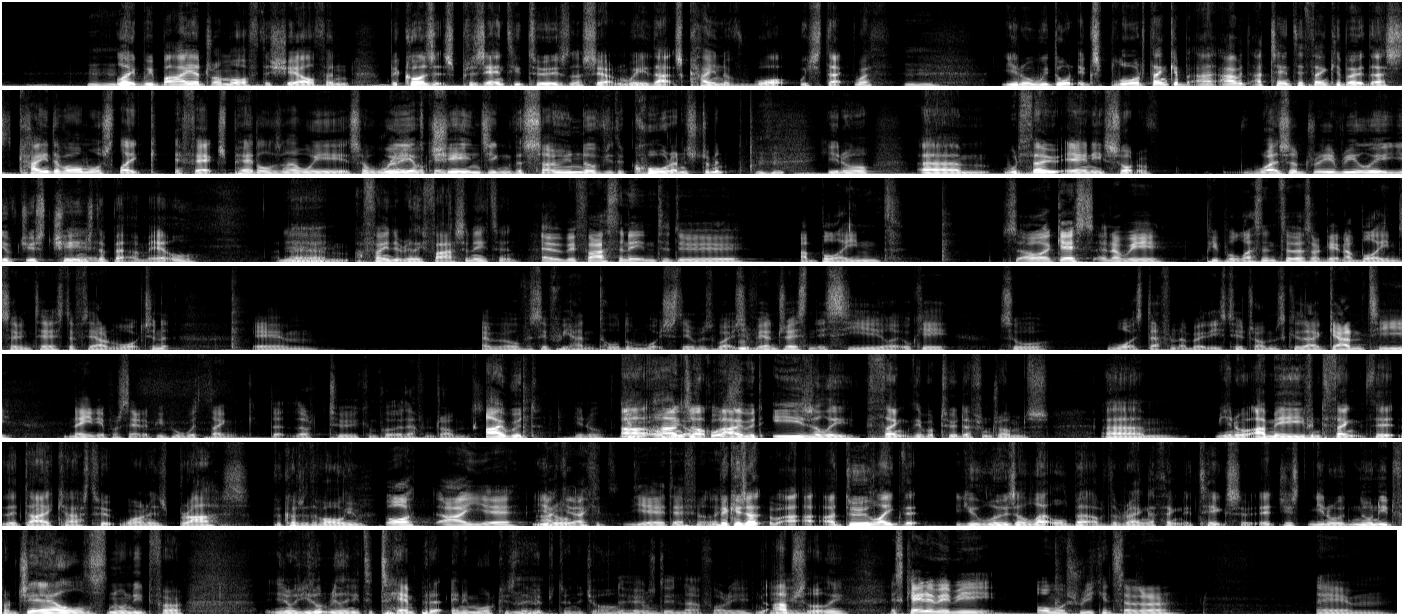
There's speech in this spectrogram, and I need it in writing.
Mhm. Like we buy a drum off the shelf, and because it's presented to us in a certain way, that's kind of what we stick with. Mhm. You know, we don't explore. Think about. I, I, would, I tend to think about this kind of almost like effects pedals in a way. It's a way Right, of okay. changing the sound of the core instrument. Mhm. You know, um, without any sort of wizardry. Really, you've just changed Yeah. a bit of metal. Yeah. Um, I find it really fascinating. it would be fascinating to do a blind. So I guess in a way, people listening to this are getting a blind sound test if they aren't watching it. Um, and obviously, if we hadn't told them which snare was which, it'd be Mhm. interesting to see like, okay, so what's different about these two drums? Because I guarantee ninety percent of people would think that they're two completely different drums. I would. You know, Uh, would- hands up, course. I would easily think they were two different drums. Um, you know, I may even think that the die-cast hoop one is brass because of the volume. Oh, aye, yeah. You I, know. could, I could, yeah, definitely. Because I, I, I do like that. you lose a little bit of the ring. I think it takes. It just you know no need for gels, no need for you know you don't really need to temper it anymore because Mhm. the hoop's doing the job. The you hoop's know? doing that for you. Yeah. Absolutely. It's kind of made me almost reconsider um,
